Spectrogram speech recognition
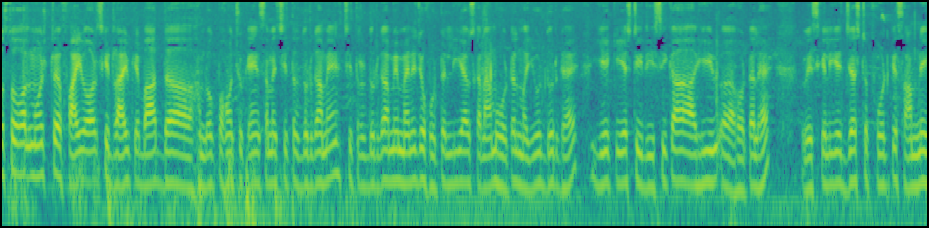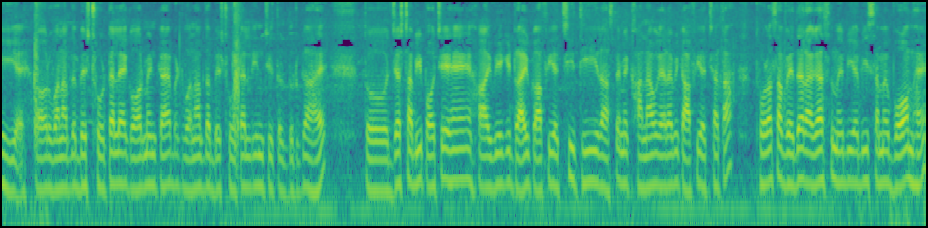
दोस्तों ऑलमोस्ट फाइव आवर्स की ड्राइव के बाद uh, हम लोग पहुँच चुके हैं समय चित्रदुर्गा में। चित्रदुर्गा में मैंने जो होटल लिया है उसका नाम होटल मयूर दुर्ग है। ये के एस का ही uh, होटल है। बेसिकली ये जस्ट फोर्ट के सामने ही है। और one of the best hotel है गवर्नमेंट का है but one of the best hotel in Chitradurga है। तो जस्ट अभी पहुँचे हैं। हाईवे की ड्राइव काफ़ी अच्छी थी। रास्ते में खाना वगैरह भी काफ़ी अच्छा था। थोड़ा सा वेदर अगस्त में भी अभी समय वार्म है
